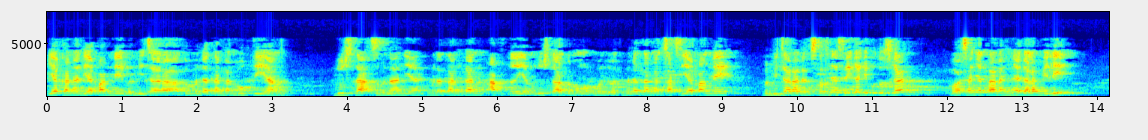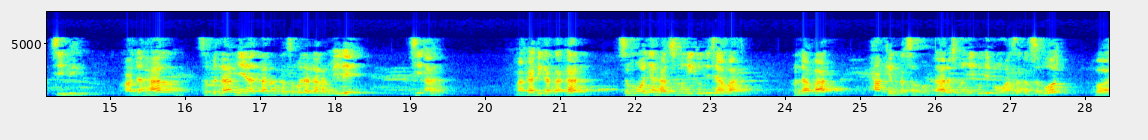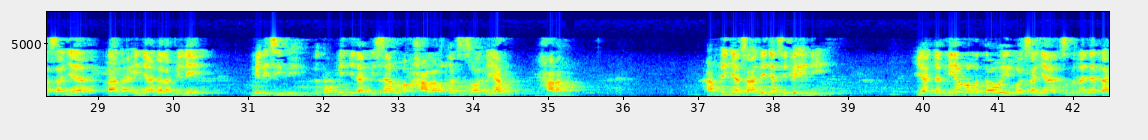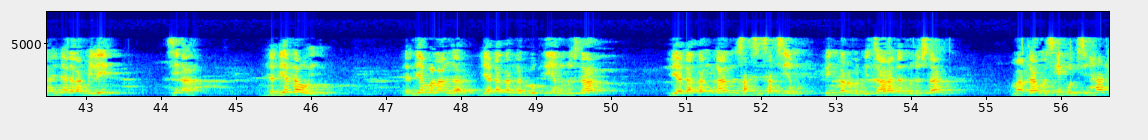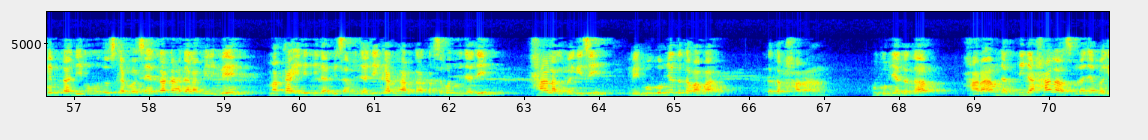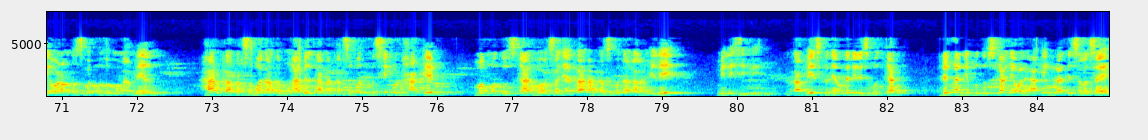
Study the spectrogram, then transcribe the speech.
ya karena dia pandai berbicara atau mendatangkan bukti yang dusta sebenarnya mendatangkan akte yang dusta atau mendatangkan saksi yang pandai berbicara dan seterusnya sehingga diputuskan bahwasanya tanah ini adalah milik si B. Padahal sebenarnya tanah tersebut adalah milik si A. Maka dikatakan semuanya harus mengikuti siapa? Pendapat hakim tersebut. Harus mengikuti penguasa tersebut bahwasanya tanah ini adalah milik milik si B. Tetapi tidak bisa menghalalkan sesuatu yang haram. Artinya seandainya si B ini. Ya dan dia mengetahui bahasanya sebenarnya tanah ini adalah milik si A. Dan dia tahu itu. Dan dia melanggar. Dia datangkan bukti yang berdusta. Dia datangkan saksi-saksi yang pintar berbicara dan berdusta. Maka meskipun si hakim tadi memutuskan bahasanya tanah adalah milik B maka ini tidak bisa menjadikan harta tersebut menjadi halal bagi si B. Hukumnya tetap apa? Tetap haram. Hukumnya tetap haram dan tidak halal sebenarnya bagi orang tersebut untuk mengambil harta tersebut atau mengambil tanah tersebut meskipun hakim memutuskan bahwasanya tanah tersebut adalah milik milik si B. Tetapi seperti yang tadi disebutkan dengan diputuskannya oleh hakim berarti selesai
